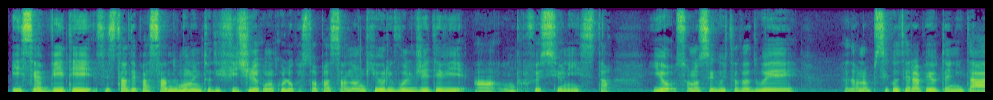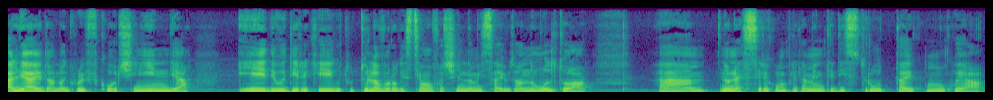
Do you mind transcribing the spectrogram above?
e se, avete, se state passando un momento difficile come quello che sto passando, anch'io rivolgetevi a un professionista. Io sono seguita da due, da una psicoterapeuta in Italia e da una grief coach in India e devo dire che tutto il lavoro che stiamo facendo mi sta aiutando molto a ehm, non essere completamente distrutta e comunque a,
